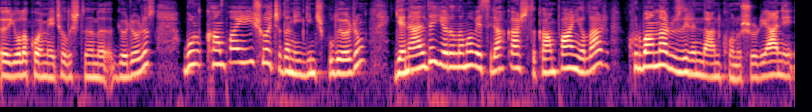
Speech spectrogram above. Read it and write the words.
e, yola koymaya çalıştığını görüyoruz. Bu kampanyayı şu açıdan ilginç buluyorum. Genelde yaralama ve silah karşıtı kampanyalar kurbanlar üzerinden konuşur. Yani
